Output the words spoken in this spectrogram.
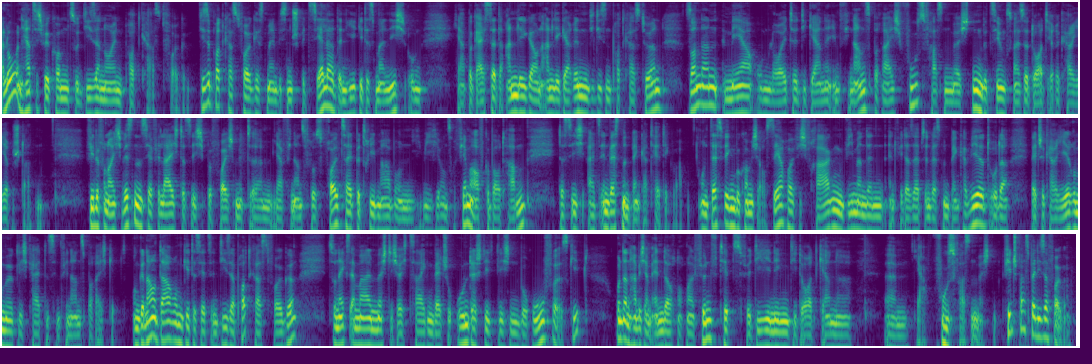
Hallo und herzlich willkommen zu dieser neuen Podcast-Folge. Diese Podcast-Folge ist mal ein bisschen spezieller, denn hier geht es mal nicht um ja, begeisterte Anleger und Anlegerinnen, die diesen Podcast hören, sondern mehr um Leute, die gerne im Finanzbereich Fuß fassen möchten, beziehungsweise dort ihre Karriere starten. Viele von euch wissen es ja vielleicht, dass ich, bevor ich mit ähm, ja, Finanzfluss Vollzeit betrieben habe und wie hier unsere Firma aufgebaut haben, dass ich als Investmentbanker tätig war. Und deswegen bekomme ich auch sehr häufig Fragen, wie man denn entweder selbst Investmentbanker wird oder welche Karrieremöglichkeiten es im Finanzbereich gibt. Und genau darum geht es jetzt in dieser Podcast-Folge. Zunächst einmal möchte ich euch zeigen, welche unterschiedlichen Berufe es gibt. Und dann habe ich am Ende auch nochmal fünf Tipps für diejenigen, die dort gerne ähm, ja, Fuß fassen möchten. Viel Spaß bei dieser Folge.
